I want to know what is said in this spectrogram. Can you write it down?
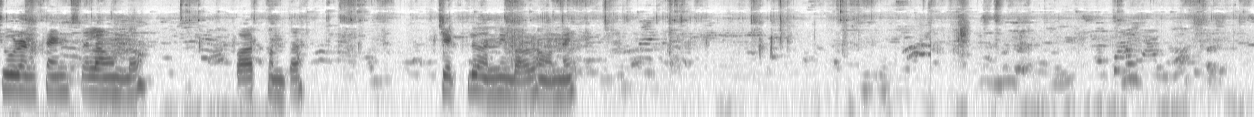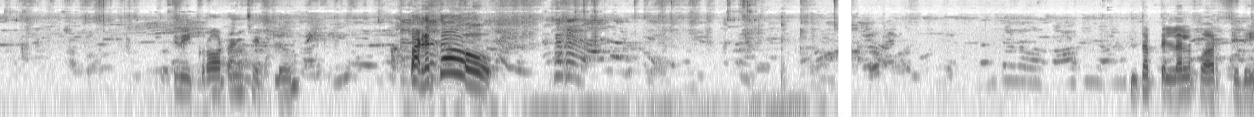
చూడండి ఫ్రెండ్స్ ఎలా ఉందో పార్క్ అంతా. చెట్లు అన్నీ బాగా ఉన్నాయి. ఇవి క్రోటన్ చెట్లు. పడతావు. ఇంత పిల్లల పార్క్ ఇది.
